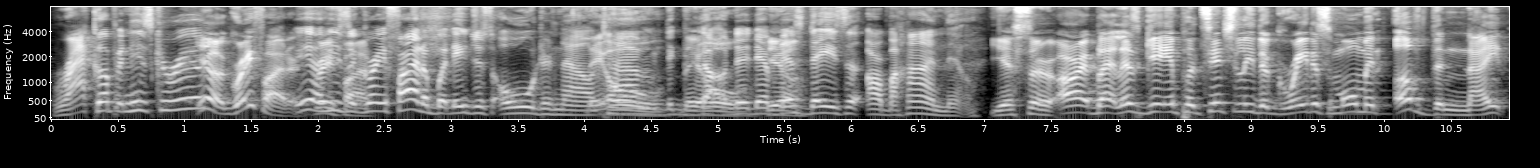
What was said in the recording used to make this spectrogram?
rack up in his career? Yeah, a great fighter. Yeah, Great he's fighter. a great fighter, but they just older now. They Time, old. the- They the- old. their their Yeah. best days are behind them. Yes, sir. All right, Black, let's get in potentially the greatest moment of the night.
